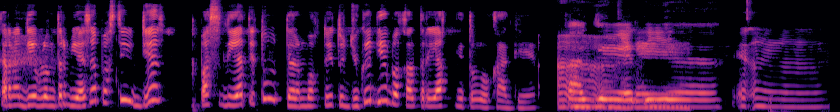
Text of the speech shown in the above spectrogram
karena dia belum terbiasa pasti dia pas lihat itu dalam waktu itu juga dia bakal teriak gitu loh kaget. Kaget, Oke. iya. Mm-mm.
